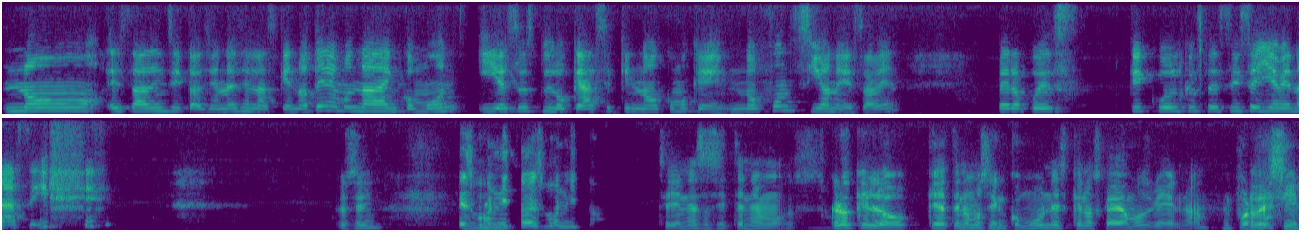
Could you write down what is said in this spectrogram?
no he estado en situaciones en las que no tenemos nada en común y eso es lo que hace que no, como que no funcione, ¿saben? Pero pues qué cool que ustedes sí se lleven así. Pues sí. Es bonito, es bonito. Sí, en eso sí tenemos. Creo que lo que tenemos en común es que nos caigamos bien, ¿no? Por decir.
